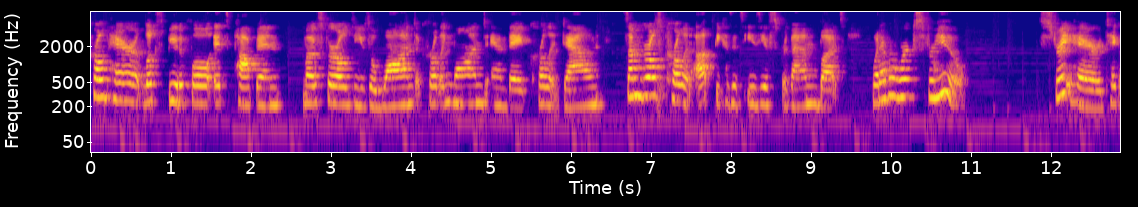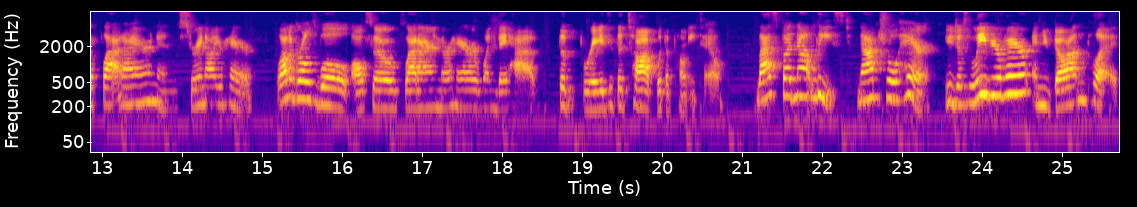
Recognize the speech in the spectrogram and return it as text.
curled hair, looks beautiful, it's poppin'. Most girls use a wand, a curling wand, and they curl it down. Some girls curl it up because it's easiest for them, but whatever works for you. Straight hair, take a flat iron and straighten out your hair. A lot of girls will also flat iron their hair when they have the braids at the top with a ponytail. Last but not least, natural hair. You just leave your hair and you go out and play.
